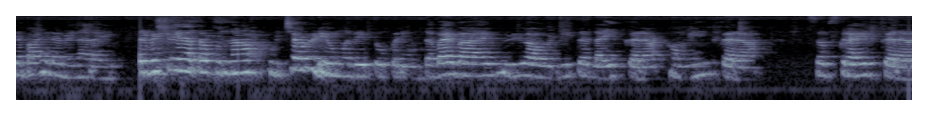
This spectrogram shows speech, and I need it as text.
त्या पाहायला मिळणार आहे तर भेटूया आता पुन्हा पुढच्या व्हिडिओमध्ये तोपर्यंत बाय बाय. व्हिडिओ आवडली तर लाईक करा कमेंट करा सबस्क्राईब करा.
